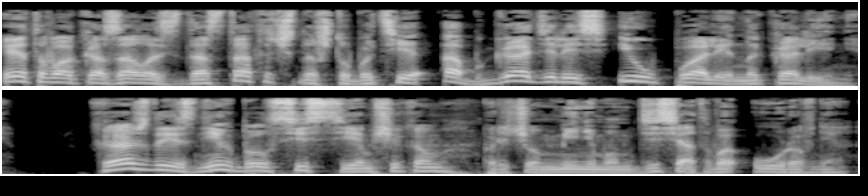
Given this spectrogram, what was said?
Этого оказалось достаточно, чтобы те обгадились и упали на колени. Каждый из них был системщиком, причем минимум десятого уровня.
